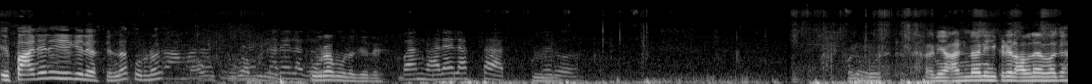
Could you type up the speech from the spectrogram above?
हे पाण्याने हे गेले असतील ना पूर्ण. पुरा मुलं गेले. बांध घालायला लागतात. हम्म. सर्व. आणि अण्णाने इकडे लावलाय बघा.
